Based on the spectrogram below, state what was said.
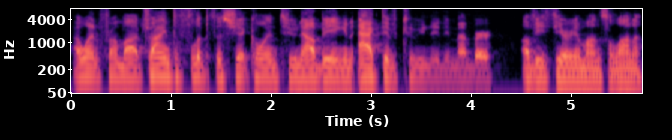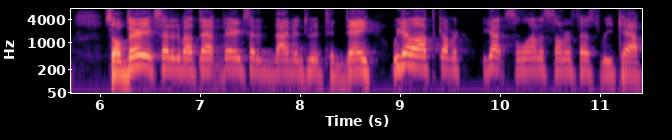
I went from uh, trying to flip the shitcoin to now being an active community member of Ethereum on Solana. So very excited about that. Very excited to dive into it today. We got a lot to cover. We got Solana Summerfest recap.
